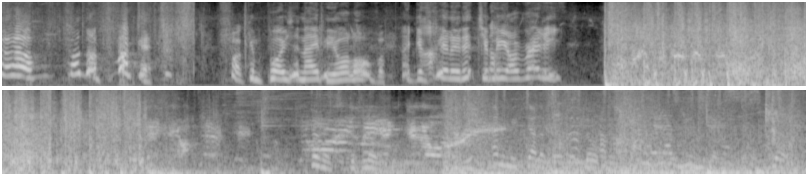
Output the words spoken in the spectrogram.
Oh, motherfucker! Fucking poison ivy all over. I can ah. feel it itching me already. Turret deployed. Enemy teleporter located. Unit destroyed.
